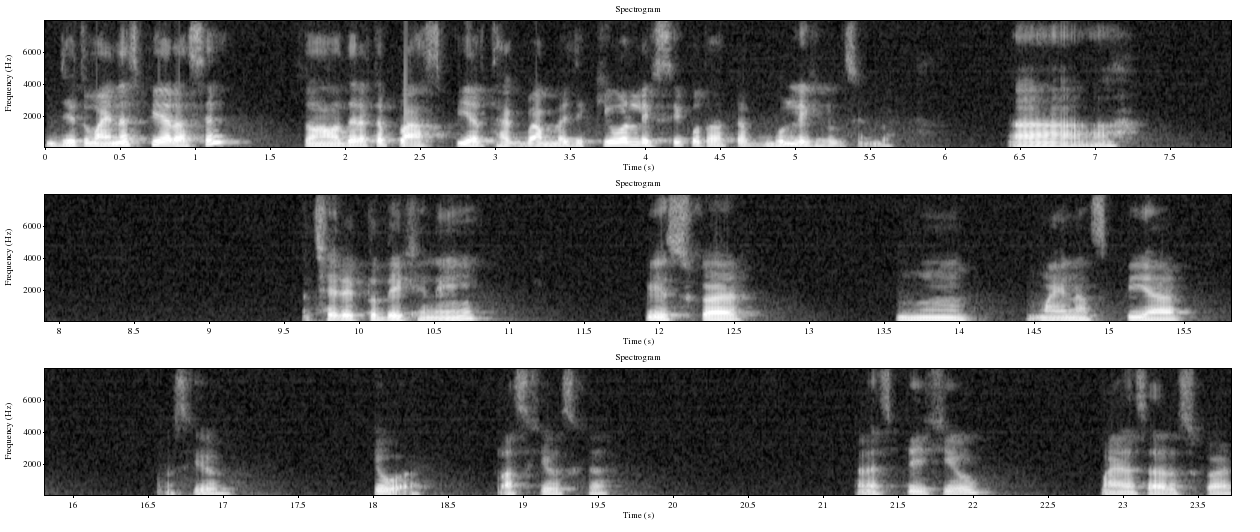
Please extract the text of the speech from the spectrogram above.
যেহেতু মাইনাস পি আর আছে, তো আমাদের একটা প্লাস পি আর থাকবে। আমরা যে কিউআর লিখছি, কোথাও একটা ভুল লিখে ফেলছি আমরা। আচ্ছা এটা একটু দেখে নিই। P square minus p r q q r plus q square minus p q minus r square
